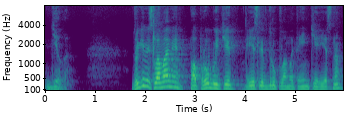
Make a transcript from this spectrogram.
дело. Другими словами, попробуйте, если вдруг вам это интересно,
